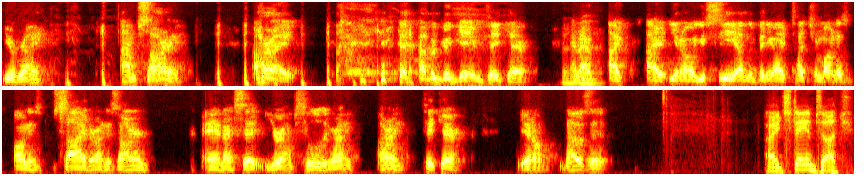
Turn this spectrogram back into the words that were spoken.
you're right. I'm sorry. All right. Have a good game. Take care. And I, I, I, you know, you see on the video, I touch him on his, on his side or on his arm. And I said, you're absolutely right. All right. Take care. You know, that was it. All right, stay in touch.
